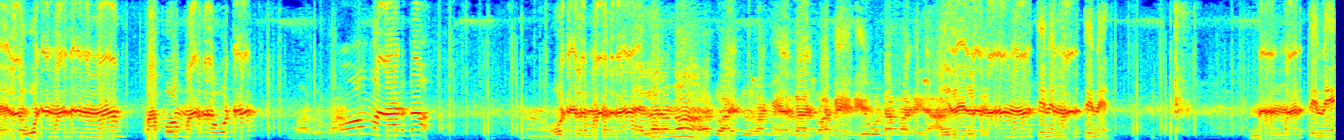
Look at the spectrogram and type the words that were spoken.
ಎಲ್ಲ ಊಟ ಮಾಡಿದ್ರೆ ನಮ್ಮ ಪಾಪು? ಮಾಡಿದ್ರ ಊಟ? ಹ್ಞೂ ಮಾಡ್ದೋ. ಊಟ ಎಲ್ಲ ಮಾಡಿದ್ರ ಎಲ್ಲರೂ ಅದು ಆಯ್ತು ಸ್ವಾಮಿ. ಎಲ್ಲ ಸ್ವಾಮಿ ನೀವು ಊಟ ಮಾಡಿ. ಇಲ್ಲ ಇಲ್ಲ. ನಾನ್ ಮಾಡ್ತೀನಿ ಮಾಡ್ತೀನಿ. ನಾನ್ ಮಾಡ್ತೀನಿ.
